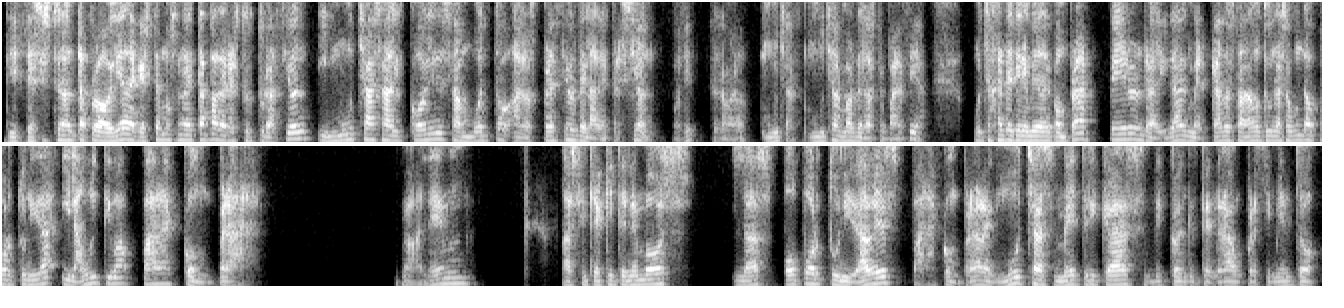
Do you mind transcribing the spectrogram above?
Dice, existe una alta probabilidad de que estemos en una etapa de reestructuración y muchas altcoins han vuelto a los precios de la depresión. Pues sí, es verdad. Muchas, muchas más de las que parecía. Mucha gente tiene miedo de comprar, pero en realidad el mercado está dándote una segunda oportunidad y la última para comprar. Vale. Así que aquí tenemos las oportunidades para comprar. Hay muchas métricas. Bitcoin tendrá un crecimiento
